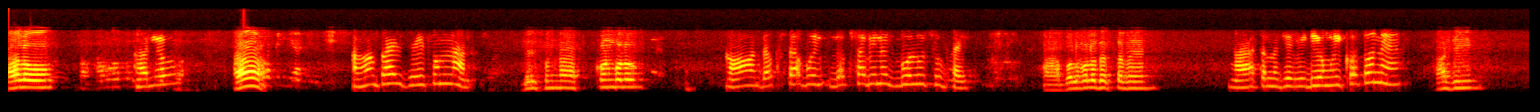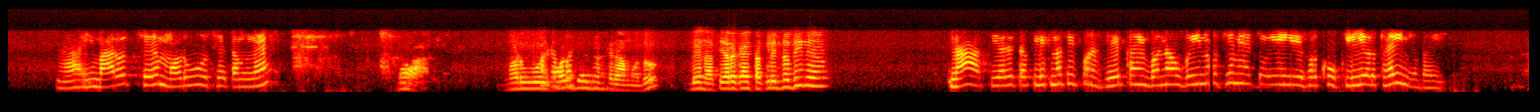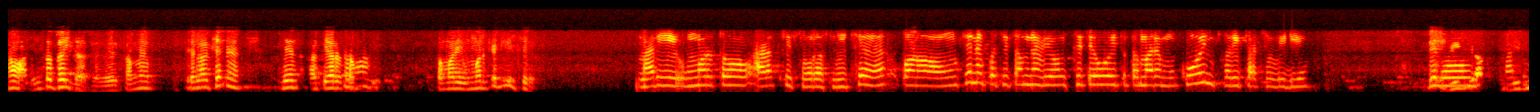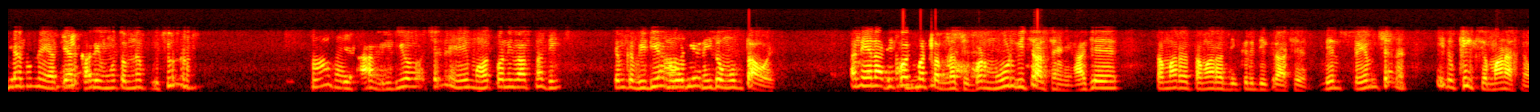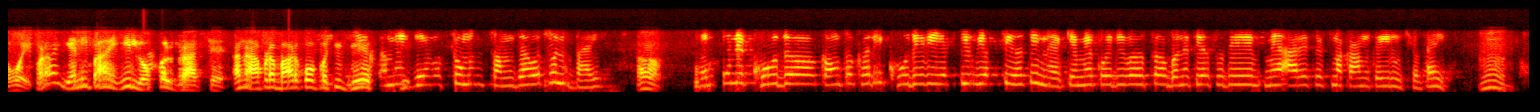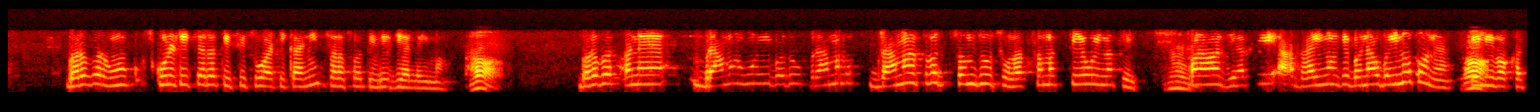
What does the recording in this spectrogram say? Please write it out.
હાલો. Hello. હા. હા ભાઈ જય સોમનાથ. જય સોમનાથ. કોણ બોલો? હા દક્ષા બોલ દક્ષાબેન જ બોલું છું ભાઈ. હા બોલો બોલો દક્ષાબેન. હા તમે જે વીડિયો મૂક્યો હતો ને. હાજી. હા એ મારો જ છે મળવું છે તમને. હા મળવું હોય આવી જજો મેરામાં તો બેન અત્યારે કઈ તકલીફ નથી ને? ના અત્યારે તકલીફ નથી પણ જે કઈ બનાવ બન્યો છે ને તો એ સરખું ક્લિયર થાય ને ભાઈ. હા એ તો થઈ જશે. તમે પેલા છે ને બેન અત્યારે તમ- તમારી ઉંમર કેટલી છે? મારી ઉંમર તો આડત્રીસ વર્ષની છે પણ હું છે ને પછી તમને વ્યવસ્થિત એવું હોય તો તમારે મૂકવું હોય ને ફરી પાછો વીડિયો. બેન તો- નહીં અત્યારે ખાલી હું તમને પૂછું ને. હા ભાઈ. આ વીડિયો છે ને એ મહત્વની વાત નથી. કેમ કે વીડિયો હા. ઓડિયો નહીં તો મૂકતા હોય. અને એનાથી કોઈ મતલબ નથી પણ મૂળ વિચાર છે નહીં આજે તમારા તમારા દીકરી દીકરા છે. બેન પ્રેમ છે ને એ તો ઠીક છે માણસને હોય. પણ એની પાસે એ લોકલ બ્રાન્ચ છે. અને આપણા બાળકો પછી જે તમે જે વસ્તુ મને સમજાવો છો ને ભાઈ હા. હું તને ખુદ કહું તો ખરી ખુદ એવી એક્ટિવ વ્યક્તિ હતી ને કે મેં કોઈ દિવસ બને ત્યાં સુધી મેં આરએસએસમાં કામ કર્યું છે ભાઈ. બરોબર હું સ્કૂલ ટીચર હતી શિશુ વાટિકાની સરસ્વતી વિદ્યાલયમાં. બરોબર અને બ્રાહ્મણ હું એ બધું બ્રાહ્મણ બ્રાહ્મણત્વ જ સમજુ છું નથી સમજતી એવું નથી. પણ જ્યારથી આ ભાઈનો જે બનાવ બન્યો હતો ને પેલી વખત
